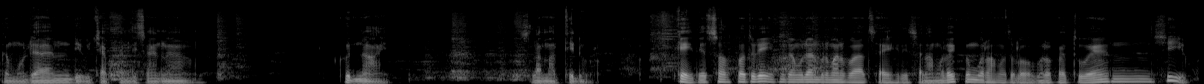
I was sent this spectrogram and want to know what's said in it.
Kemudian diucapkan di sana good night. Selamat tidur. Oke, that's all for today. Mudah-mudahan bermanfaat. Saya akhiri. Assalamualaikum warahmatullahi wabarakatuh and see you.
